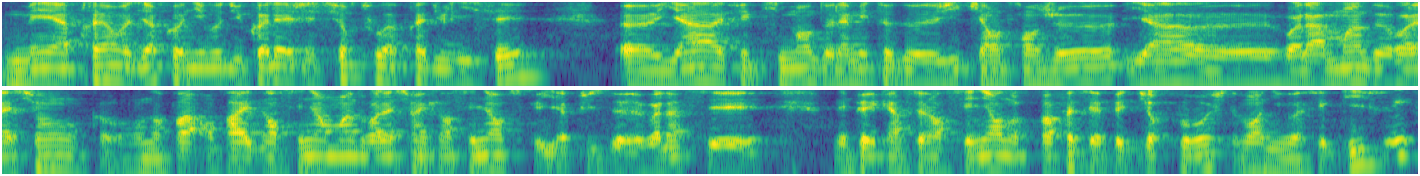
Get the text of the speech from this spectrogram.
Mais après, on va dire qu'au niveau du collège et surtout après du lycée, euh, il y a effectivement de la méthodologie qui entre en jeu. Il y a euh, voilà moins de relations. On en on parlait d'enseignants, moins de relations avec l'enseignant parce qu'il y a plus de voilà, c'est on n'est plus avec un seul enseignant, donc parfois ça peut être dur pour eux justement au niveau affectif. Oui.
